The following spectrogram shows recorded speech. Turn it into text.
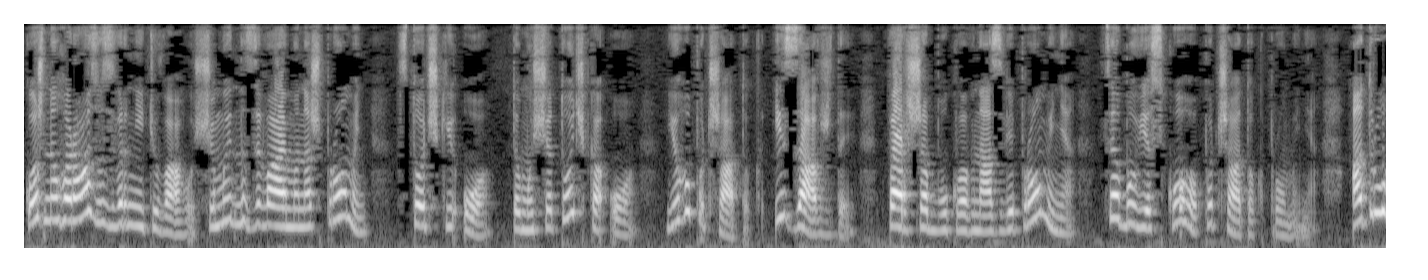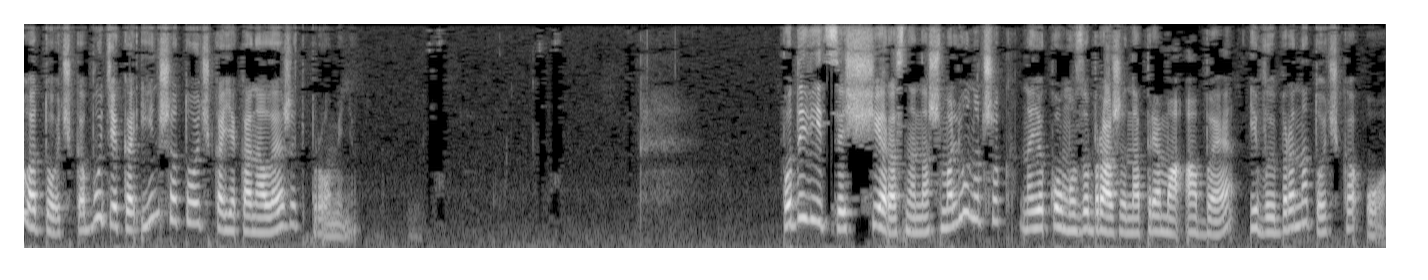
Кожного разу зверніть увагу, що ми називаємо наш промень з точки О, тому що точка О його початок. І завжди перша буква в назві променя це обов'язково початок променя, а друга точка будь-яка інша точка, яка належить променю. Подивіться ще раз на наш малюночок, на якому зображена пряма АБ і вибрана точка О,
